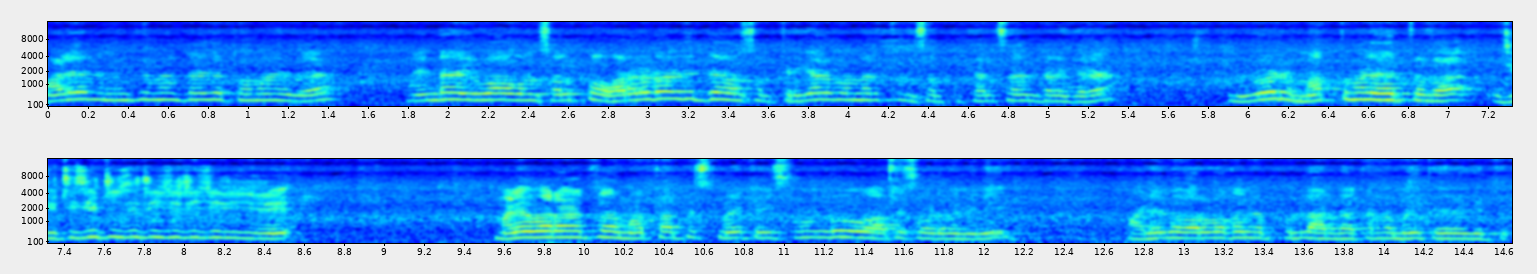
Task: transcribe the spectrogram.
ಮಳೆ ನಿಂತಿನ ಅಂತೇಳಿ ತೊಗೊಂಡಿದೆ ಆ್ಯಂಡ್ ಇವಾಗ ಒಂದು ಸ್ವಲ್ಪ ಹೊರಗಡೆ ಹೋಗಿದ್ದೆ ಒಂದು ಸ್ವಲ್ಪ ತಿರುಗಾಡಿ ಬಂದಿರ್ತೀನಿ ಒಂದು ಸ್ವಲ್ಪ ಕೆಲಸ ಅಂತ ಹೇಳಿದ್ರೆ. ನೋಡಿ ನೋಡ್ರಿ ಮತ್ತೆ ಮಳೆ ಹತ್ತದ. ಜಿಟಿ ಜಿಟಿ ಜಿಟಿ ಜಿಟಿ ಜಿಟಿ ಜಿಟಿ. ಮಳೆ ಬರ ಮತ್ತೆ ಆಫೀಸ್ ಮೈ ತೆಗಿಸ್ಕೊಂಡು ಆಫೀಸ್ ಹೊಡೆದಿನಿ ಅಲ್ಲಿಂದ ಬರ್ಬೇಕಂದ್ರೆ ಫುಲ್ ಅರ್ಧ ಮೈ ಮೈ ತೆಗಿತ್ತು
